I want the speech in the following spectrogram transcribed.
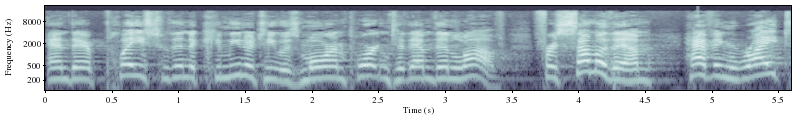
and their place within the community was more important to them than love. For some of them, having right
